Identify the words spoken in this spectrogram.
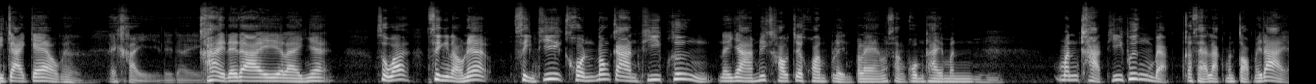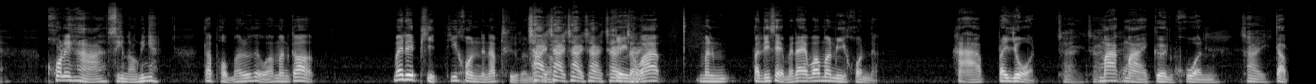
มีกายแก้วไงเออไอ้ไข่ใดๆไข่ใดๆอะไรเงี้ยรู้สึกว่าสิ่งเหล่าเนี้ยสิ่งที่คนต้องการที่พึ่งในยามที่เขาเจอความเปลี่ยนแปลงแล้วสังคมไทยมันอืมมันขาดที่พึ่งแบบกระแสหลักมันตอบไม่ได้อะคนเลยหาสิ่งเหล่านี้ไงแต่ผมมารู้สึกว่ามันก็ไม่ได้ผิดที่คนจะนับถือมันใช่ใช่ใช่ใช่ใช่เพียงแต่ว่ามันปฏิเสธไม่ได้ว่ามันมีคนอะ หาประโยชน์ใช่ใช่มากมายเกินควรใช่กับ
